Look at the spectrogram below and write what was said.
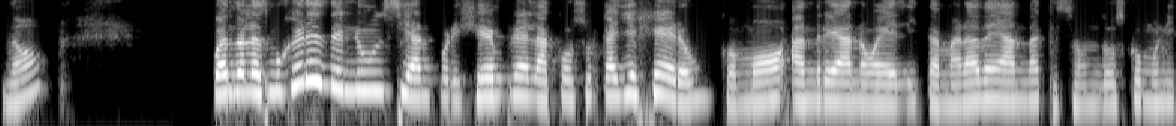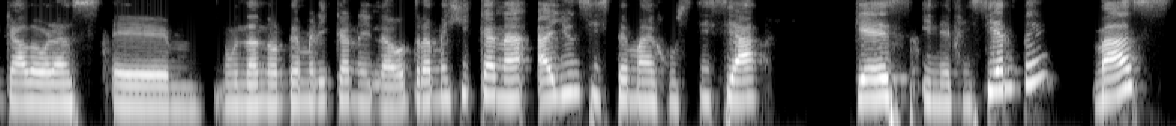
¿no? Cuando las mujeres denuncian, por ejemplo, el acoso callejero, como Andrea Noel y Tamara de Anda, que son dos comunicadoras, eh, una norteamericana y la otra mexicana, hay un sistema de justicia que es ineficiente, más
